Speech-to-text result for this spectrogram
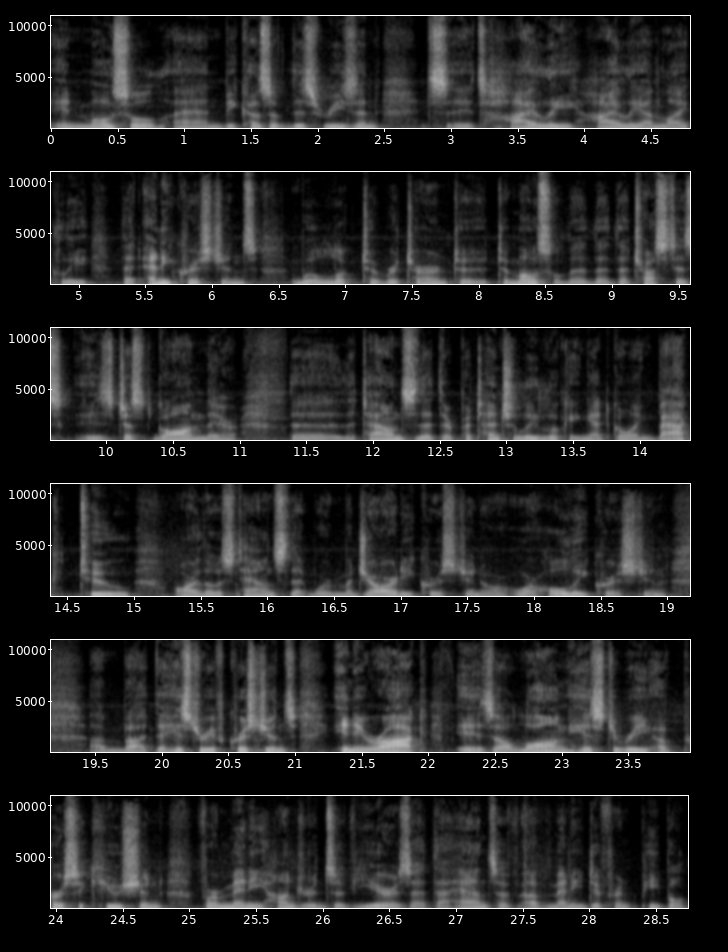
in Mosul, and because of this reason, it's, it's highly, highly unlikely that any Christians will look to return to, to Mosul. The, the, the trust is, is just gone there. The, the towns that they're potentially looking at going back to are those towns that were majority Christian or, or wholly Christian. Uh, but the history of Christians in Iraq is a long history of persecution for many hundreds hundreds of years at the hands of, of many different people.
